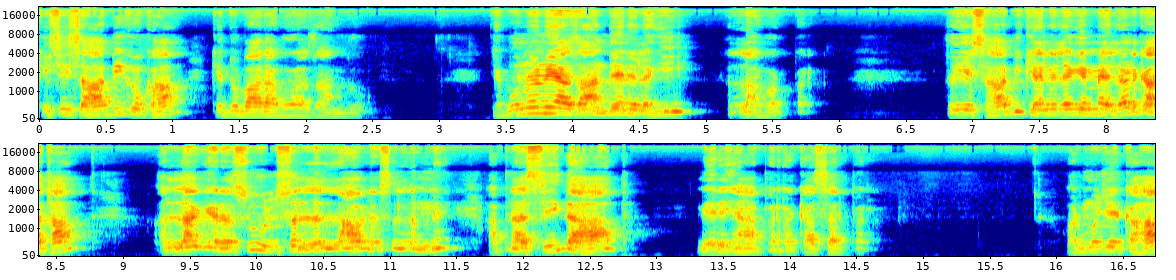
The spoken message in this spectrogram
किसी सहाबी को कहा कि दोबारा वो अजान दो। जब उन्होंने अजान देने लगी, अल्लाह अकबर तो ये सहाबी कहने लगे, मैं लड़का था। अल्लाह के रसूल सल्लल्लाहु अलैहि वसल्लम ने अपना सीधा हाथ मेरे यहाँ पर रखा सर पर। और मुझे कहा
